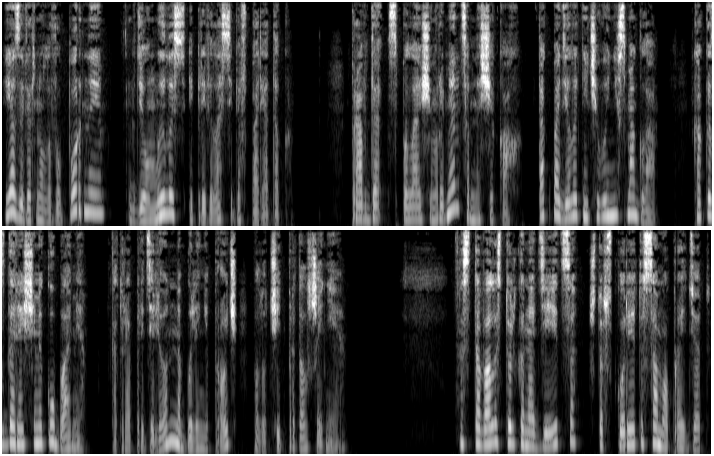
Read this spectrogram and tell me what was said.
Я завернула в уборные, где умылась и привела себя в порядок. Правда, с пылающим румянцем на щеках так поделать ничего и не смогла, как и с горящими губами, которые определенно были не прочь получить продолжение. Оставалось только надеяться, что вскоре это само пройдет.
